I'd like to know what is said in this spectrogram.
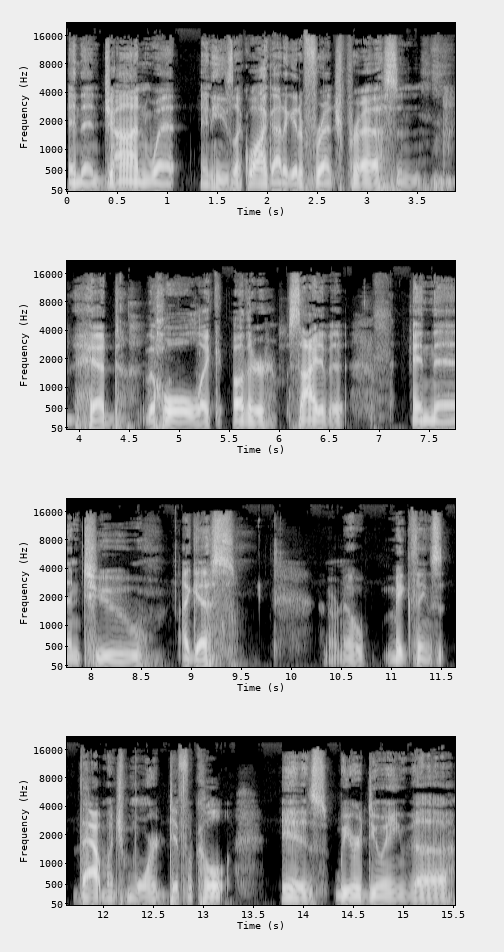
And then John went and he's like, "Well, I got to get a French press," and had the whole like other side of it, and then to I guess I don't know make things that much more difficult is we were doing the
